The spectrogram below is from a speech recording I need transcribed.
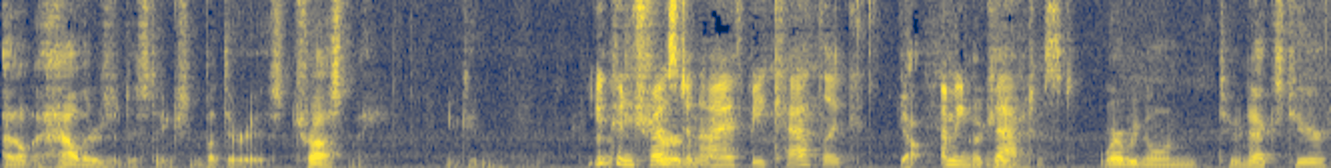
I don't know how there's a distinction, but there is. Trust me. You can. you can trust an IFB Catholic. Yeah. I mean Okay. Baptist. Where are we going to next here?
